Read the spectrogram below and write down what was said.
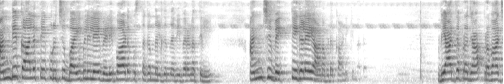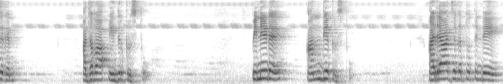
അന്ത്യകാലത്തെക്കുറിച്ച് ബൈബിളിലെ വെളിപാട് പുസ്തകം നൽകുന്ന വിവരണത്തിൽ അഞ്ച് വ്യക്തികളെയാണ് അവിടെ കാണിക്കുന്നത്. വ്യാജ പ്രവാചകൻ അഥവാ എതിർ ക്രിസ്തു. പിന്നീട് അന്ത്യക്രിസ്തു. അരാജകത്വത്തിന്റെ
